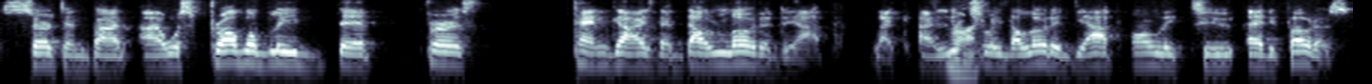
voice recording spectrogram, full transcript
certain, but I was probably the first 10 guys that downloaded the app. Like I literally right. downloaded the app only to edit photos.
